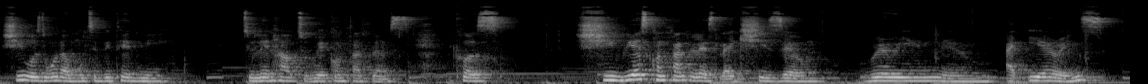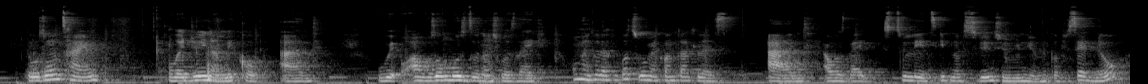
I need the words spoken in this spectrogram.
She was the one that motivated me to learn how to wear contact lenses because she wears contact lenses like she's um, wearing um, earrings. There was one time we were doing her makeup and we, I was almost done and she was like, oh my god, I forgot to wear my contact lens. And I was like, it's too late, if not, it's going to ruin your makeup. She said no.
